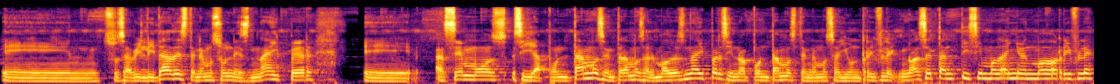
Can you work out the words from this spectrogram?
en sus habilidades. Tenemos un sniper. Eh, hacemos, si apuntamos, entramos al modo sniper. Si no apuntamos, tenemos ahí un rifle. No hace tantísimo daño en modo rifle,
